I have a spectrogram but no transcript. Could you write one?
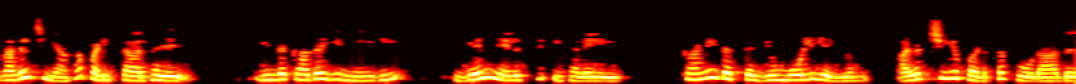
மகிழ்ச்சியாக படித்தார்கள். இந்த கதையின் நீதி என் எழுத்து இகழேல் கணிதத்தையும் மொழியையும் அலட்சியப்படுத்தக்கூடாது.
